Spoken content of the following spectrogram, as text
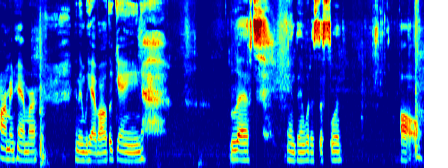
Arm and Hammer, and then we have all the Gain left, and then what is this one? All.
